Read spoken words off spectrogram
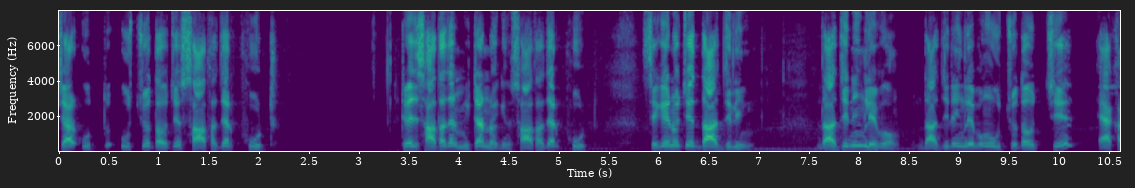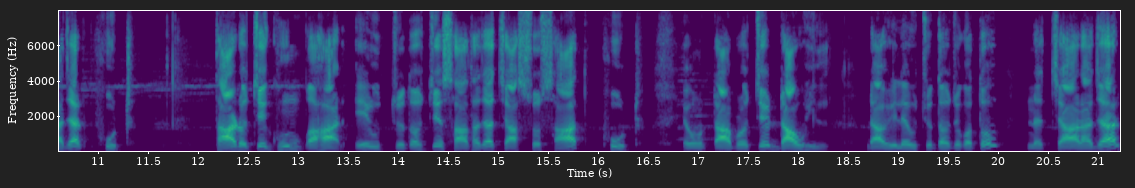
যার উচ্চ- উচ্চতা হচ্ছে সাত হাজার ফুট। ঠিক আছে, সাত হাজার মিটার নয় কিন্তু সাত হাজার ফুট। সেকেন্ড হচ্ছে দার্জিলিং। দার্জিলিং, লেবং। দার্জিলিং লেবংয়ের উচ্চতা হচ্ছে এক হাজার ফুট। থার্ড হচ্ছে ঘুম পাহাড়। এর উচ্চতা হচ্ছে সাত হাজার চারশো সাত ফুট। এবং তারপর হচ্ছে ডাউহিল ডাউহিলের উচ্চতা হচ্ছে কত? না, চার হাজার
